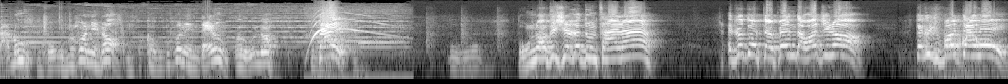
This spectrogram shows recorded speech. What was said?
chỉ cho trả đủ cũng có nhìn nó còn cũng có nhìn téo ừ nó tay tụi nó thì chưa có tung sai nè. Anh có tôi trở bên đầu chứ nó. Cái cái chụp bao tay đi.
